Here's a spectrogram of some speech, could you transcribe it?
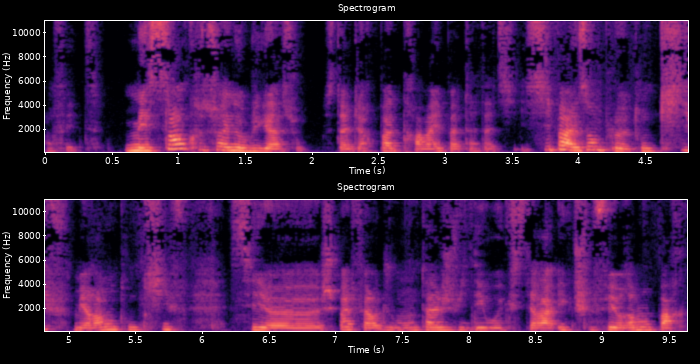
en fait. Mais sans que ce soit une obligation. C'est-à-dire pas de travail, pas. Si par exemple ton kiff, mais vraiment ton kiff, c'est, euh, je sais pas, faire du montage vidéo, etc. et que tu le fais vraiment par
